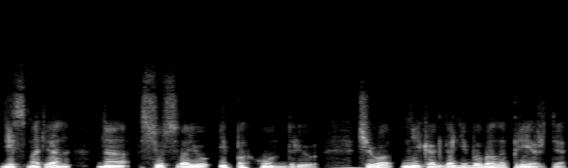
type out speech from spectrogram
несмотря на всю свою ипохондрию, чего никогда не бывало прежде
